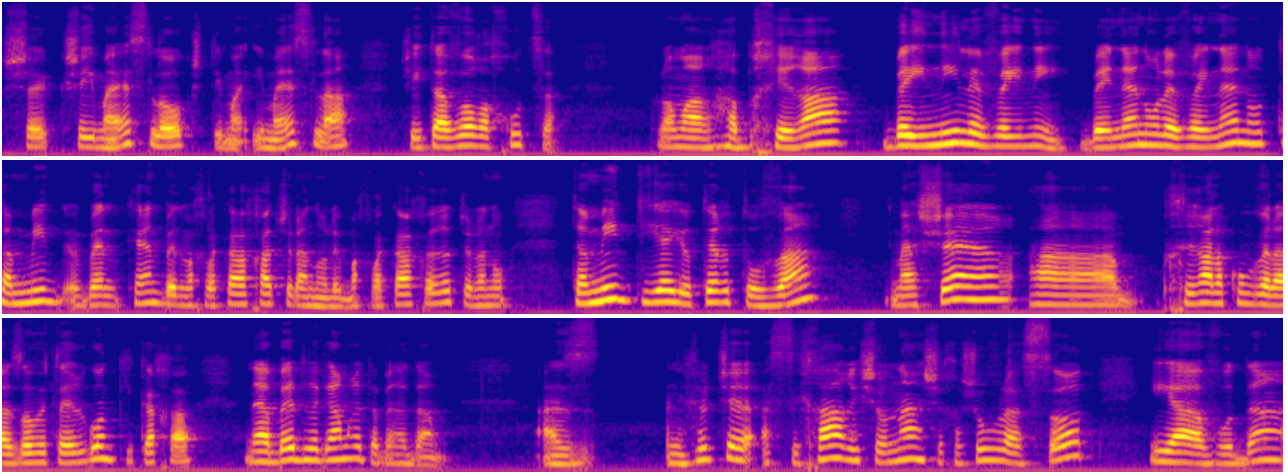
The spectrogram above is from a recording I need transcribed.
שכשיימאס לו, כשתימאס לה, שהיא תעבור החוצה. כלומר, הבחירה ביני לביני, בינינו לבינינו, תמיד, בין, כן, בין מחלקה אחת שלנו למחלקה אחרת שלנו, תמיד תהיה יותר טובה מאשר הבחירה לקום ולעזוב את הארגון, כי ככה נאבד לגמרי את הבן אדם. אז אני חושבת שהשיחה הראשונה שחשוב לעשות היא העבודה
